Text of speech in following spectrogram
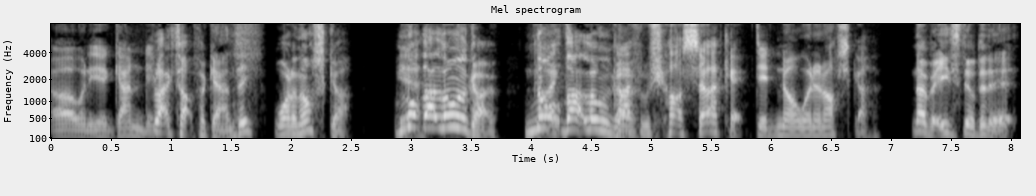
Oh, when he did Gandhi. blacked up for Gandhi, won an Oscar. Yeah. Not that long ago. Not Guy- that long ago. Guy from Short Circuit did not win an Oscar. no, but he still did it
